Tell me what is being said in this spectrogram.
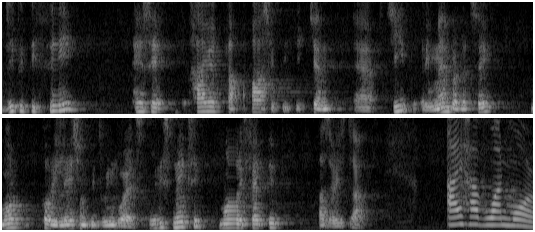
GPT-3 has a higher capacity. It can uh, keep, remember, let's say, more correlation between words. This makes it more effective as a result. I have one more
